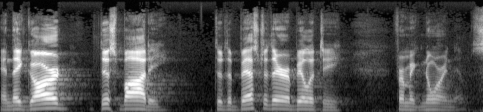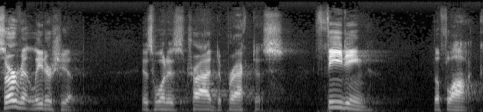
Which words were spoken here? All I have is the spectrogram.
and they guard this body to the best of their ability from ignoring them. Servant leadership is what is tried to practice feeding the flock,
